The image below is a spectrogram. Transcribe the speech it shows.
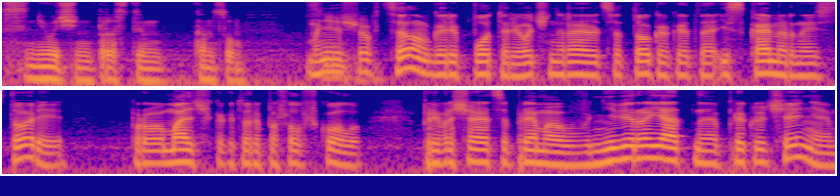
с не очень простым концом. Мне еще в целом в Гарри Поттере очень нравится то, как это из камерной истории про мальчика, который пошел в школу, превращается прямо в невероятное приключение.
